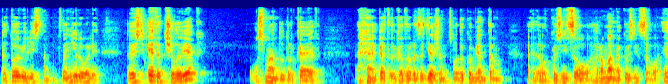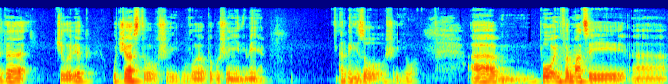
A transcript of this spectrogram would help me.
готовились, там, планировали. То есть этот человек, Усман Дудуркаев, который задержан по документам этого Кузнецова, Романа Кузнецова, это человек, участвовавший в покушении на меня, организовывавший его. А по информации а,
